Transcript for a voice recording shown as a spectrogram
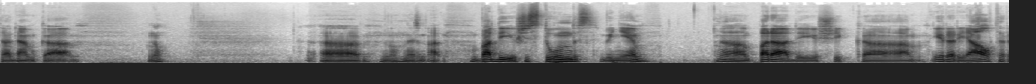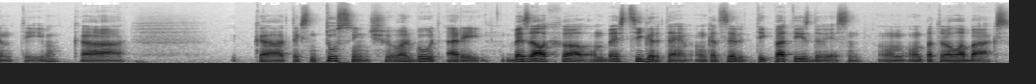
tādām kā nu, uh, nu, nezinu, vadījuši stundas viņiem, uh, parādījuši, ka ir arī alternatīva, ka, ka teiksim, tusiņš var būt arī bez alkohola un bez cigaretēm, un ka tas ir tikpat izdevies un, un, un pat vēl labāks.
